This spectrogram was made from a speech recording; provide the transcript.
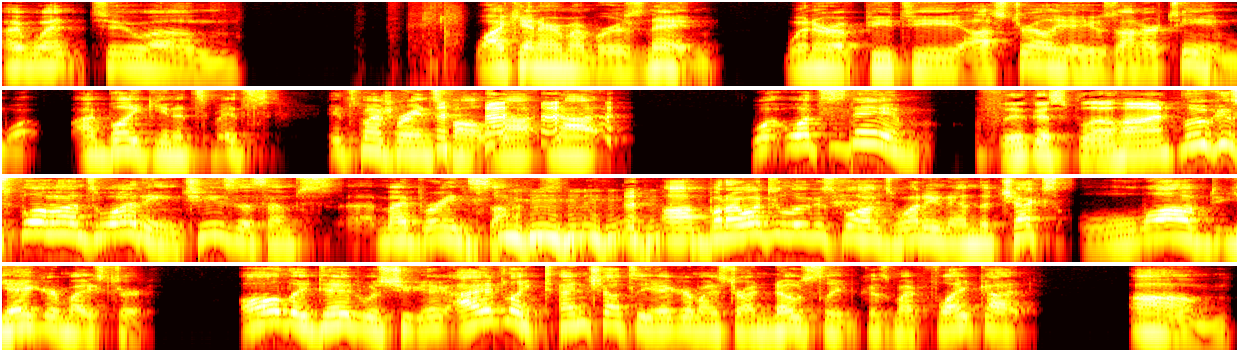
I went to um, why can't I remember his name? Winner of PT Australia. He was on our team. I'm blanking. It's it's it's my brain's fault. not not what what's his name? Lukas Blohon. Lukas Blohon's wedding. Jesus, I'm uh, my brain sucks. um, but I went to Lukas Blohon's wedding, and the Czechs loved Jägermeister. All they did was shoot. I had like ten shots of Jägermeister on no sleep because my flight got um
